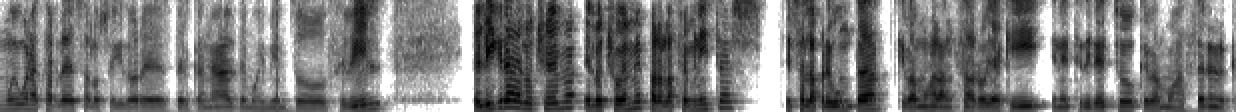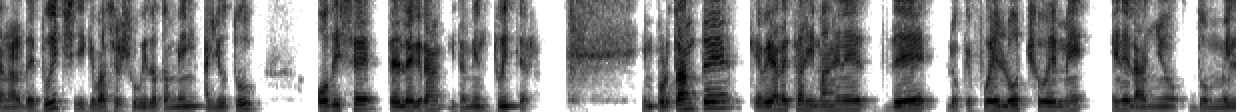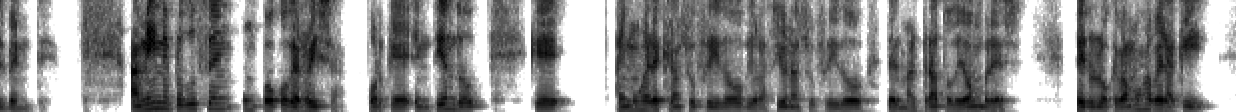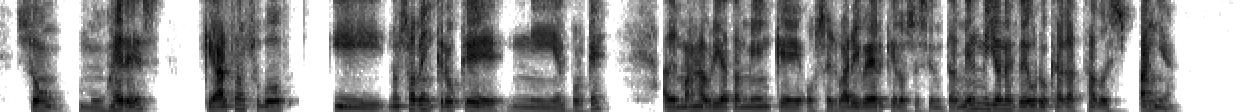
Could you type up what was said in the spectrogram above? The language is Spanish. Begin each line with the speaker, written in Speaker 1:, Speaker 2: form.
Speaker 1: Muy buenas tardes a los seguidores del canal de Movimiento Civil. ¿Peligra el 8M, el 8M para las feministas? Esa es la pregunta que vamos a lanzar hoy aquí en este directo que vamos a hacer en el canal de Twitch y que va a ser subido también a YouTube, Odise, Telegram y también Twitter. Importante que vean estas imágenes de lo que fue el 8M en el año 2020. A mí me producen un poco de risa porque entiendo que hay mujeres que han sufrido violación, han sufrido del maltrato de hombres, pero lo que vamos a ver aquí son mujeres que alzan su voz y no saben creo que ni el por qué. Además, habría también que observar y ver que los 60 mil millones de euros que ha gastado España,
